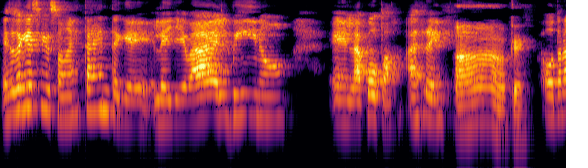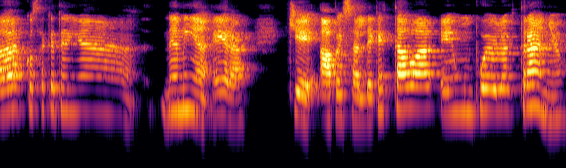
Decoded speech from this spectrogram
Eso quiere decir que son esta gente que le lleva el vino en la copa al rey. Ah, ok. Otra de las cosas que tenía Nehemías era que a pesar de que estaba en un pueblo extraño,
